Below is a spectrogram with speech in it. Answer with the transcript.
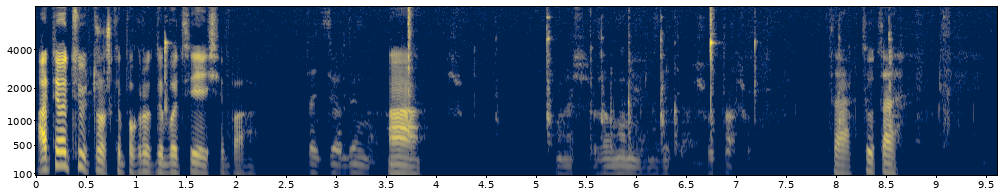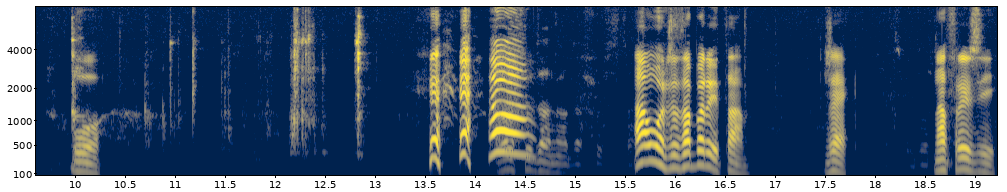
А ти оцю трошки покрути, бо цієї ще багато. Та це одина. А, Що? Вона ж равномірно витягує. Що та, що та. так, тут. А... О, А сюди треба щось а он же забери там. Жек, на фрижі.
